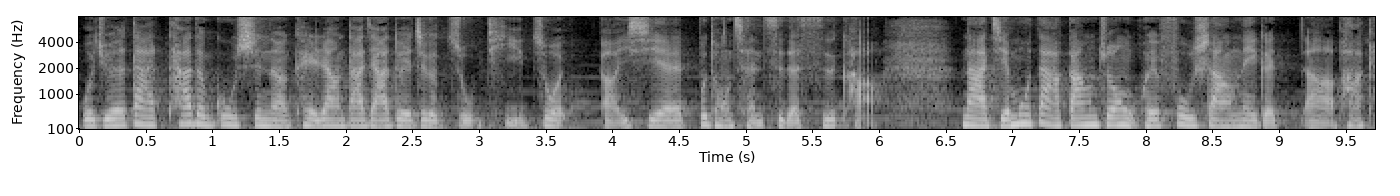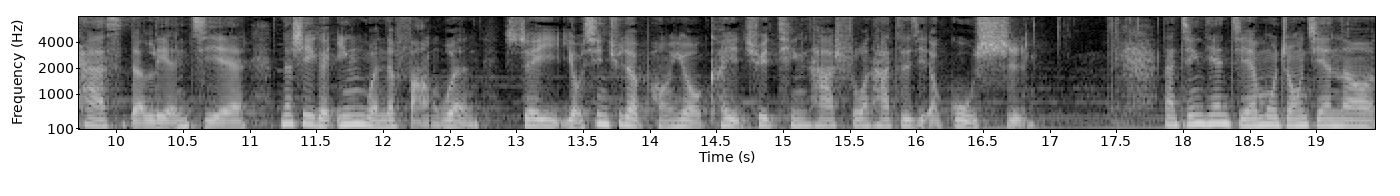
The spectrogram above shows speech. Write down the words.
我觉得大他的故事呢，可以让大家对这个主题做呃一些不同层次的思考。那节目大纲中我会附上那个呃 podcast 的连接，那是一个英文的访问，所以有兴趣的朋友可以去听他说他自己的故事。那今天节目中间呢，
